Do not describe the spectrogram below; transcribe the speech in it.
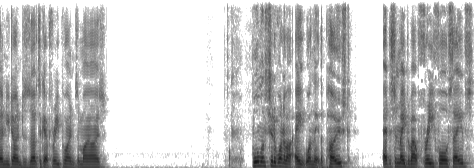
then you don't deserve to get three points in my eyes. Bournemouth should have won about 8-1. They hit the post. Ederson made about 3-4 saves.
